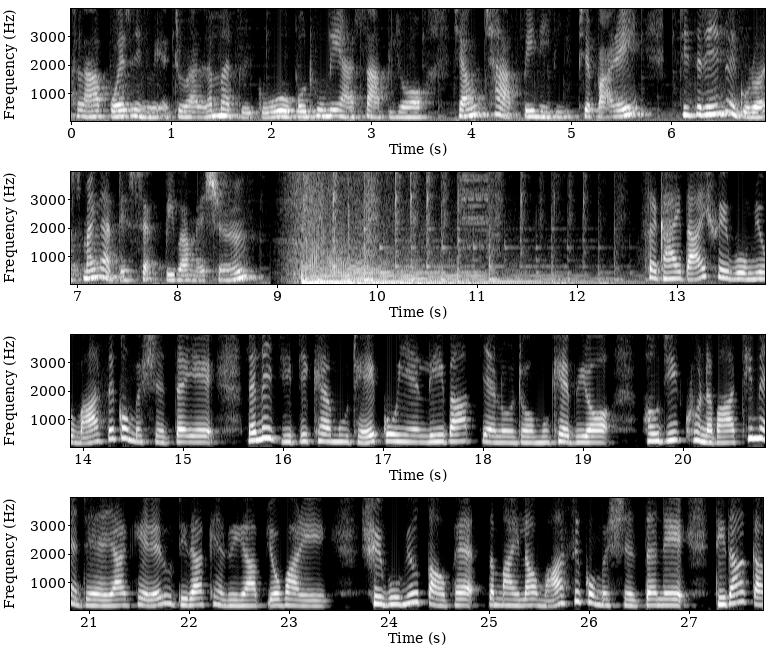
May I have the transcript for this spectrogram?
ဖလားပွဲစဉ်တွေအတွက်လက်မှတ်တွေကိုဗုဒ္ဓဟူးနေ့ကစပြီးတော့ရောင်းချပေးနေပြီဖြစ်ပါတယ်။ဒီသတင်းတွေကိုတော့ Smile ကတင်ဆက်ပေးပါမယ်ရှင်။ စကိုင်းတိုင်းရွှေဘိုမြို့မှာစစ်ကော်မရှင်တပ်ရဲ့လက်နက်ကြီးပစ်ခတ်မှုထဲကိုရင်၄ပါးပြန်လွန်တော်မူခဲ့ပြီးတော့ဖုန်ကြီး9ပါးထိမှန်ဒဏ်ရာရခဲ့တယ်လို့ဒေသခံတွေကပြောပါတယ်ရွှေဘိုမြို့တောင်ဘက်တမိုင်လောက်မှာစစ်ကော်မရှင်တပ်နဲ့ဒေသကာ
